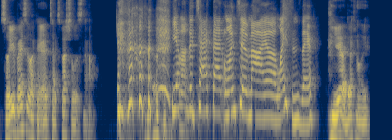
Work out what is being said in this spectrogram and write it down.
So you're basically like an ed tech specialist now. yeah, I'm to tack that onto my uh, license there. Yeah, definitely.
